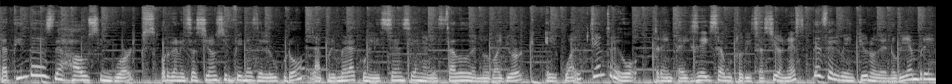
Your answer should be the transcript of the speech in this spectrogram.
La tienda es The Housing Works, organización sin fines de lucro, la primera con licencia en el estado de Nueva York, el cual ya entregó 36 autorizaciones desde el 21 de noviembre.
